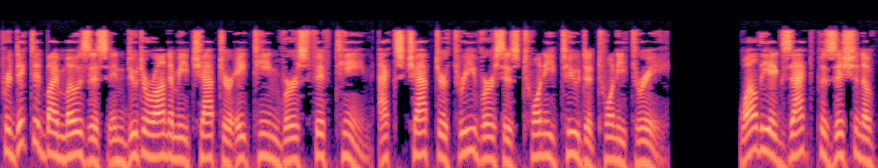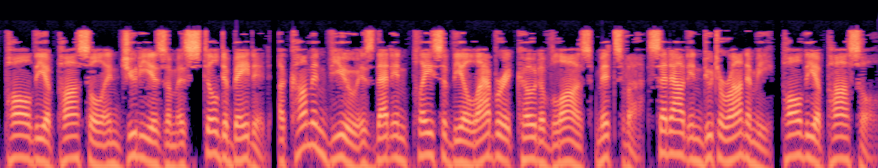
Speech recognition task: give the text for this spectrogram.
Predicted by Moses in Deuteronomy chapter 18 verse 15 Acts chapter 3 verses 22 to 23 while the exact position of Paul the Apostle and Judaism is still debated, a common view is that in place of the elaborate code of laws mitzvah set out in Deuteronomy, Paul the Apostle,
